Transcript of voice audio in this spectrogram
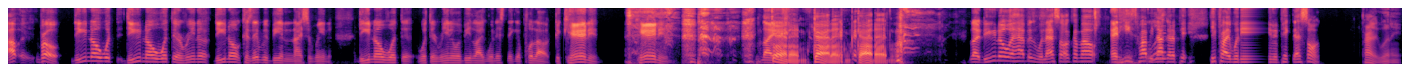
I, bro, do you know what? Do you know what the arena? Do you know? Because they would be in a nice arena. Do you know what the what the arena would be like when this nigga pull out the cannon, cannon? like, got it, got it. like, do you know what happens when that song come out? And he's probably not gonna pick. He probably wouldn't even pick that song. Probably wouldn't,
